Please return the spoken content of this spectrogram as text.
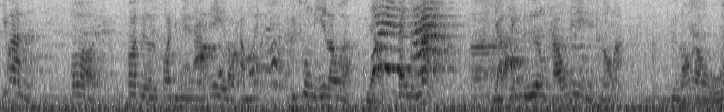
ที่บ้านน่ะพ่อพ่อเธอพอจะมีงานให้เราทำไหมคือช่วงนี้เราอะ อยากได้เงินมาก อยากไปซื้อรองเท้าให้น้องอะ คือน้องเราโอ้โห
